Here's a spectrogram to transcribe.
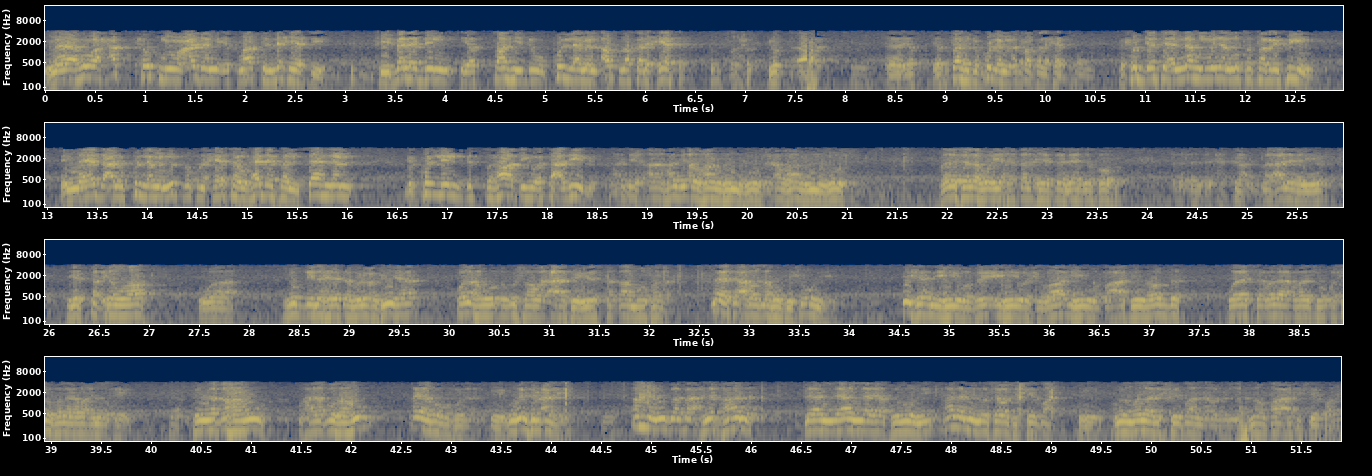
ما هو حك- حكم عدم إطلاق اللحية في بلد يضطهد كل من أطلق لحيته؟ آه، يضطهد كل من أطلق لحيته. بحجة أنهم من المتطرفين مما يجعل كل من يطلق لحيته هدفا سهلا لكل باضطهاده وتعذيبه. هذه آه، هذه أوهام النفوس أوهام النفوس. وليس له أن يحرق لحيته لأجل خوف آه، الحكام بل عليه أن يتقي الله ويبقي لحيته ويعفيها فيها وله البشرى والعافية إذا استقام وصدق. لا يتعرض له في شؤونه في شأنه وبيعه وشرائه وطاعته لربه ولا ولا وسوف لا يرى إلا الخير. فإذا قهروه وحلقوها هم لا يضره ذلك يكون الاثم عليه أما ان يقال احلقها أنا لأن لا يأخذوني هذا من وساوس الشيطان ومن ضلال الشيطان نعوذ بالله من طاعة الشيطان.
